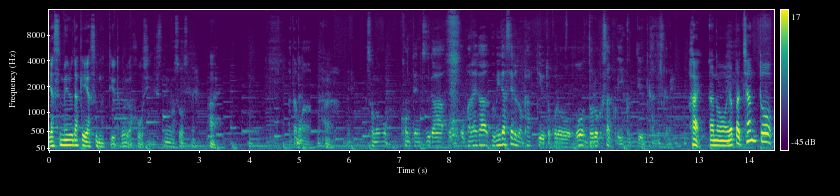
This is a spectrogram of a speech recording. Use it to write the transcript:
休めるだけ休むっていうところが方針ですね。うんそうですね。はい。あとはまあはい。そのコンテンツがおお金が生み出せるのかっていうところを泥臭くいくっていう感じですかねはい、あのやっぱりちゃんと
